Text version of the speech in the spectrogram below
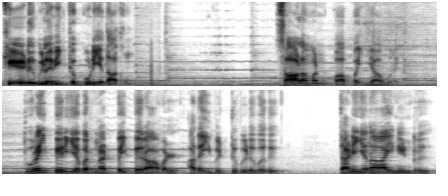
கேடு விளைவிக்கக்கூடியதாகும். சாலமன் பாப்பையா உரை. துறை பெரியவர் நட்பை பெறாமல் அதை விட்டு விடுவது தனியனாய் நின்று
